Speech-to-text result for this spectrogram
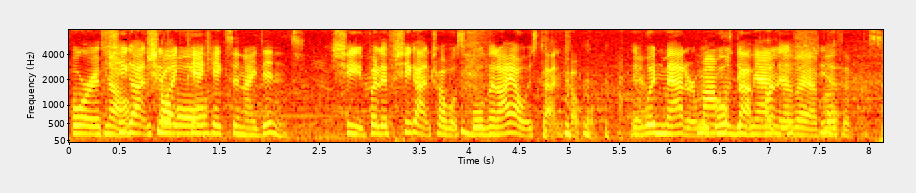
Or if no, she got in she trouble, she liked pancakes and I didn't. She, but if she got in trouble at school, then I always got in trouble. It wouldn't matter. Mom we both would got mad punished. Yeah. both of us.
